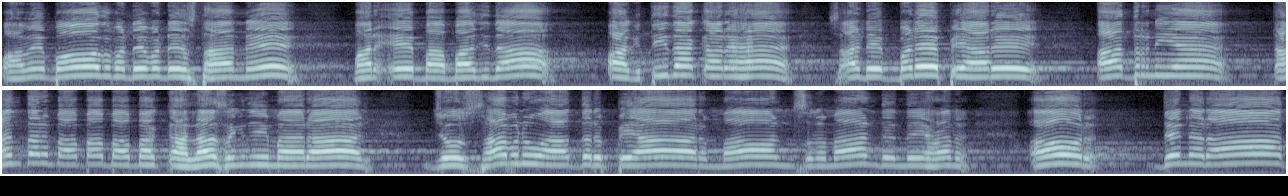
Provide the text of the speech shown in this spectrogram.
ਭਾਵੇਂ ਬਹੁਤ ਵੱਡੇ ਵੱਡੇ ਸਥਾਨ ਨੇ, ਪਰ ਇਹ ਬਾਬਾ ਜੀ ਦਾ ਭਗਤੀ ਦਾ ਘਰ ਹੈ। ਸਾਡੇ ਬੜੇ ਪਿਆਰੇ ਆਦਰਨੀय ਧੰਨ ਧੰਨ ਬਾਬਾ ਬਾਬਾ ਕਾਲਾ ਸਿੰਘ ਜੀ ਮਹਾਰਾਜ, ਜੋ ਸਭ ਨੂੰ ਆਦਰ, ਪਿਆਰ ਮਾਨ ਸਨਮਾਨ ਦਿੰਦੇ ਹਨ। ਔਰ ਦਿਨ ਰਾਤ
